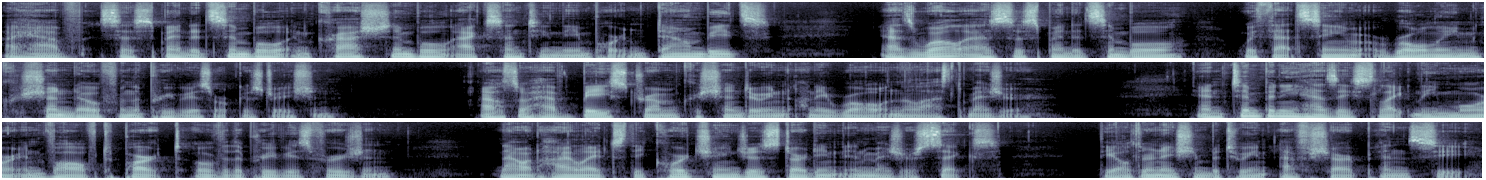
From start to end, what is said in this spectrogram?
I have suspended cymbal and crash cymbal accenting the important downbeats, as well as suspended cymbal with that same rolling crescendo from the previous orchestration. I also have bass drum crescendoing on a roll in the last measure. And timpani has a slightly more involved part over the previous version. Now it highlights the chord changes starting in measure 6, the alternation between F sharp and C.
